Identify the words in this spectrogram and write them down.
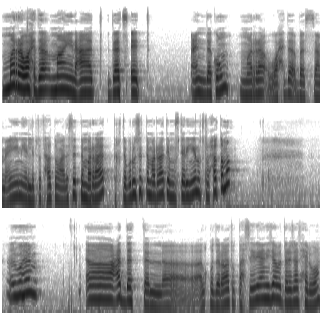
مرة واحدة ما ينعاد. That's it. عندكم مرة واحدة بس. سامعين يلي بتتحطموا على ست مرات. تختبروه ست مرات يا مفتريين وتتحطموا. المهم آه عدت آه، القدرات والتحصيل. يعني جابت درجات حلوة.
